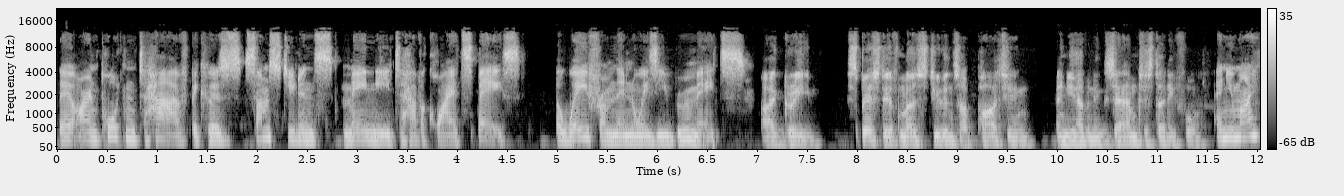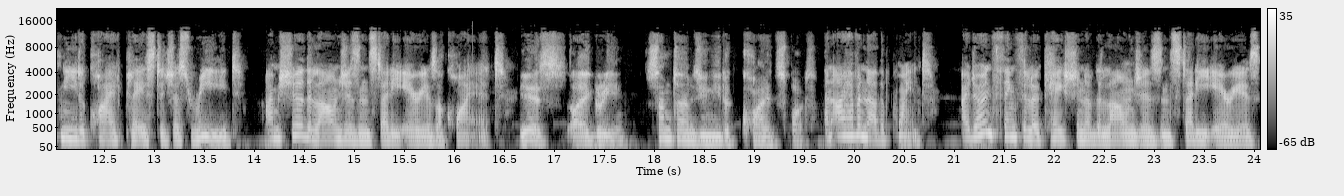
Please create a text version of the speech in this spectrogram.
They are important to have because some students may need to have a quiet space away from their noisy roommates. I agree, especially if most students are partying and you have an exam to study for. And you might need a quiet place to just read. I'm sure the lounges and study areas are quiet. Yes, I agree. Sometimes you need a quiet spot. And I have another point. I don't think the location of the lounges and study areas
